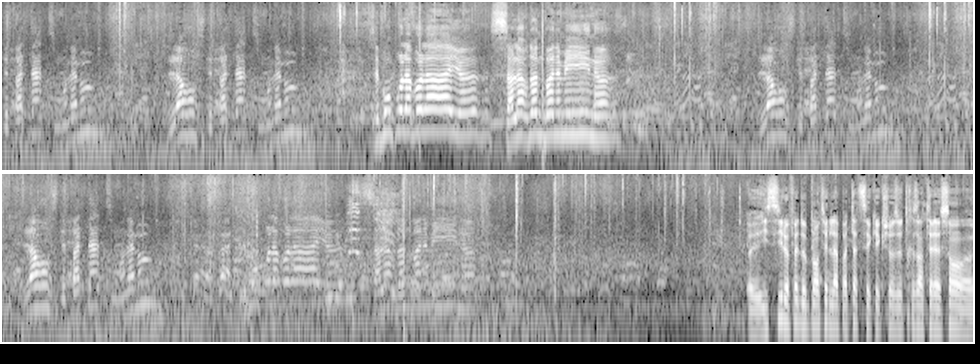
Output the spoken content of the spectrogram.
des patates, mon amour. Lance des patates, mon amour. C'est bon pour la volaille, ça leur donne bonne mine. Lance des patates, mon amour. Lance des patates, mon amour. C'est bon pour la volaille, ça leur donne bonne mine. Euh, ici, le fait de planter de la patate, c'est quelque chose de très intéressant euh,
